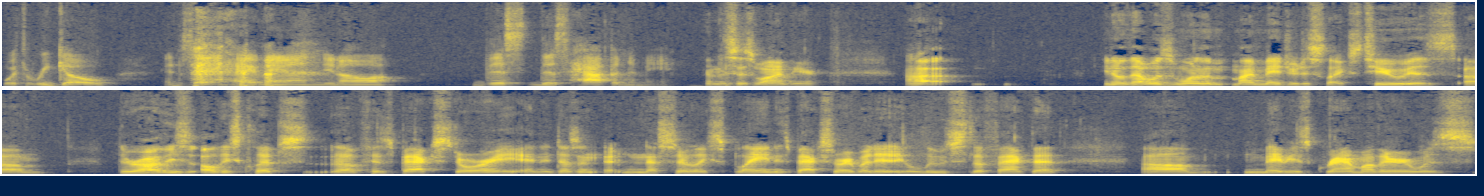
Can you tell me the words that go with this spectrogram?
with Rico, and saying, "Hey, man, you know, this this happened to me." and this is why I'm here. Uh, you know, that was one of the, my major dislikes too. Is um, there are these all these clips of his backstory, and it doesn't necessarily explain his backstory, but it alludes to the fact that um, maybe his grandmother was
